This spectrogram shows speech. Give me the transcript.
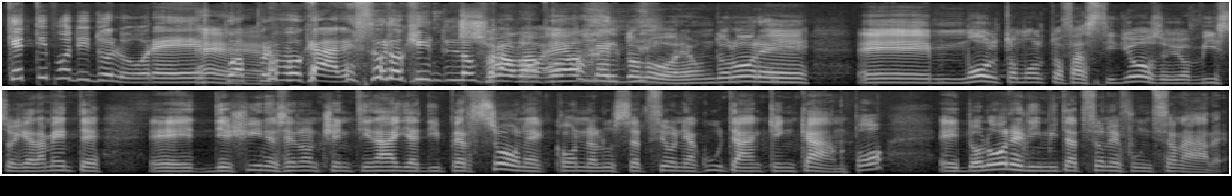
Che tipo di dolore eh, può provocare? Solo chi lo solo prova può... È un bel dolore, è un dolore eh, molto molto fastidioso. Io ho visto chiaramente eh, decine se non centinaia di persone con lussazioni acute anche in campo e dolore e limitazione funzionale.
